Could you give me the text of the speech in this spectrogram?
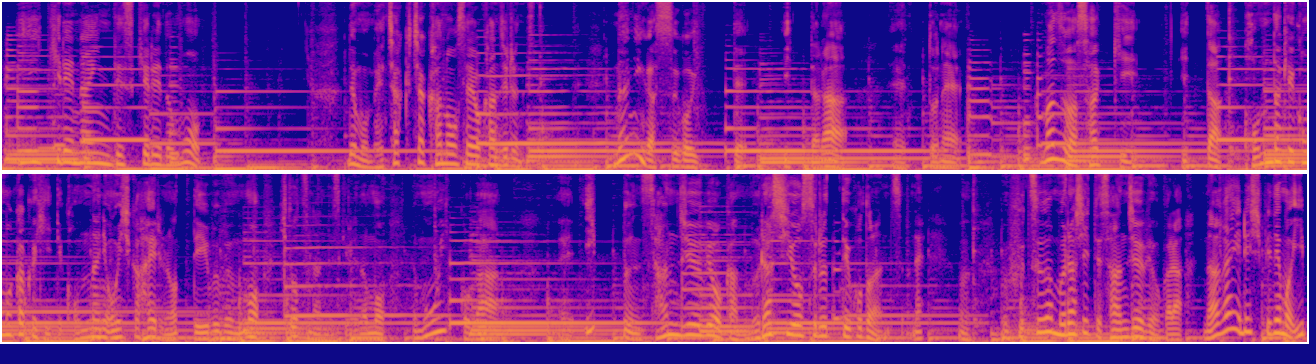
言い切れないんですけれどもでもめちゃくちゃ可能性を感じるんですね何がすごいって言ったらえっとねまずはさっき言ったこんだけ細かく引いてこんなに美味しく入るのっていう部分も一つなんですけれどももう一個が1分30秒間蒸らしをするっていうことなんですよね、うん、普通は蒸らしって30秒から長いレシピでも1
